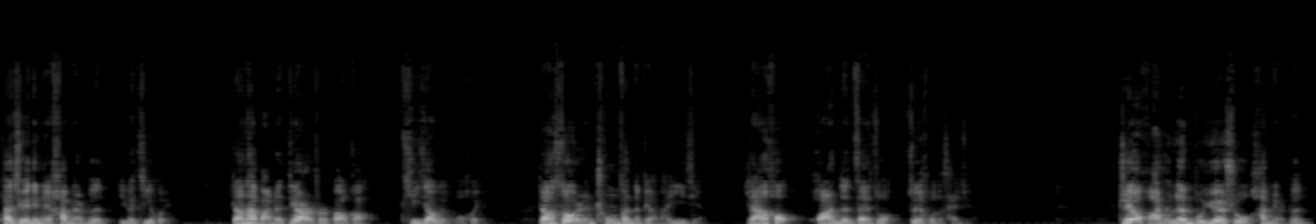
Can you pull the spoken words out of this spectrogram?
他决定给汉密尔顿一个机会，让他把这第二份报告提交给国会，让所有人充分的表达意见，然后华盛顿再做最后的裁决。只要华盛顿不约束汉密尔顿，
